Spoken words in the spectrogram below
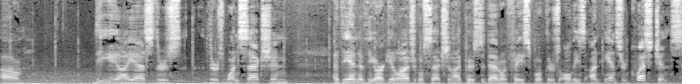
Um, the EIS, there's there's one section at the end of the archaeological section. I posted that on Facebook. There's all these unanswered questions.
